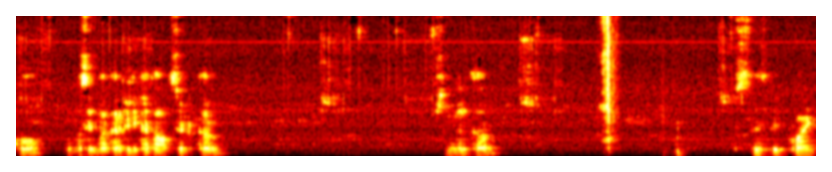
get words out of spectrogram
को वापस एक बार करके दिखाता हूँ ऑफसेट करो। सिंगल करो specific point.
